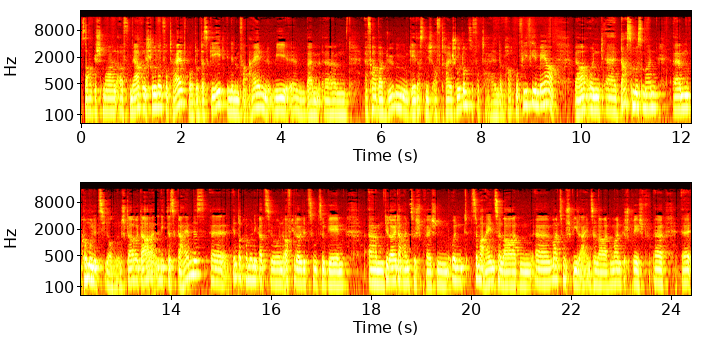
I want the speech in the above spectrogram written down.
sage ich mal, auf mehrere Schultern verteilt wird, und das geht in einem Verein wie ähm, beim ähm, FH Bad Düben, geht das nicht auf drei Schultern zu verteilen. Da braucht man viel, viel mehr. Ja, und äh, das muss man ähm, kommunizieren. Und ich glaube, da liegt das Geheimnis, äh, in der Kommunikation auf die Leute zuzugehen, ähm, die Leute anzusprechen und sie mal einzuladen, äh, mal zum Spiel einzuladen, mal ein Gespräch äh, äh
